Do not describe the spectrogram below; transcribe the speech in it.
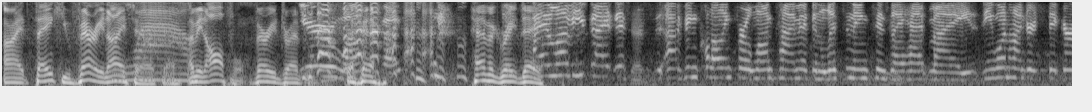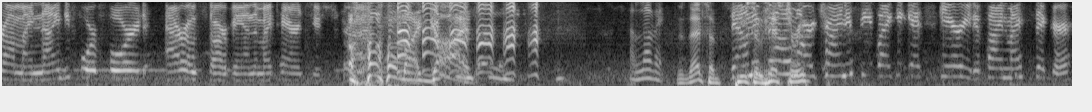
All right, thank you. Very nice, Wow. Erica. I mean, awful, very dreadful. You're welcome. Have a great day. I love you guys. It's, I've been calling for a long time. I've been listening since I had my Z100 sticker on my 94 Ford Aerostar van that my parents used to drive. Oh my God, I love it. that's a Down piece of history. Belmar, trying to see if I could get scary to find my sticker.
